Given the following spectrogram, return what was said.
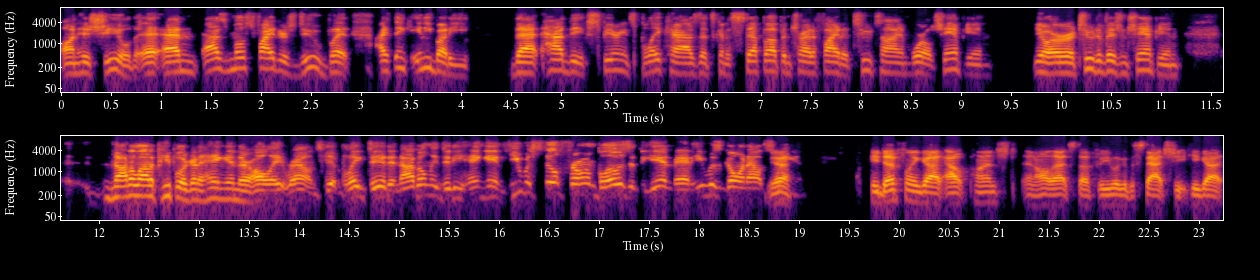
on his shield, and as most fighters do. But I think anybody that had the experience Blake has that's going to step up and try to fight a two-time world champion, you know, or a two-division champion, not a lot of people are going to hang in there all eight rounds. Yet Blake did, and not only did he hang in, he was still throwing blows at the end. Man, he was going out swinging. Yeah. He definitely got out punched and all that stuff. If you look at the stat sheet, he got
